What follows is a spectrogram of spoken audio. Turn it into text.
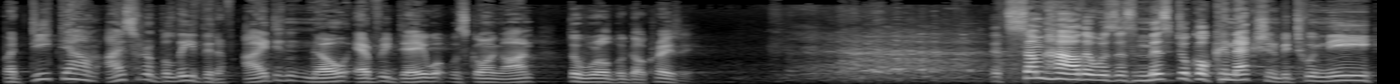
but deep down, I sort of believed that if I didn't know every day what was going on, the world would go crazy that somehow there was this mystical connection between me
